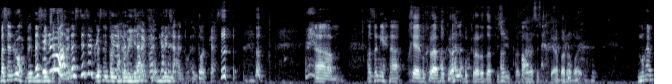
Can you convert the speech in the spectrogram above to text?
بس نروح ب... بس نروح بس تتركوا بس نترك أنا وياك. بنجح الب- البودكاست. أم، أظني إحنا تخيل بكره بكره. بكرة رضا بتجي. message تحكي أنا برا bye. المهم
